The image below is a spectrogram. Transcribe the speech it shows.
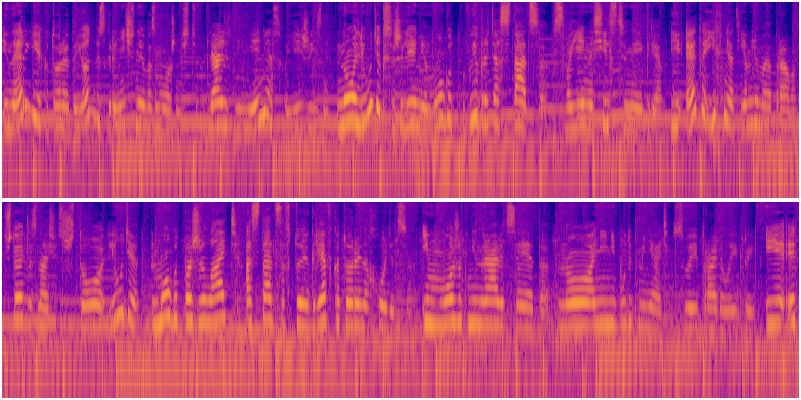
Энергии, которая дает безграничные возможности для изменения своей жизни. Но люди, к сожалению, могут выбрать остаться в своей насильственной игре. И это их неотъемлемое право. Что это значит? Что люди могут пожелать остаться в той игре, в которой находятся. Им может не нравиться это, но они не будут менять свои правила игры. И это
